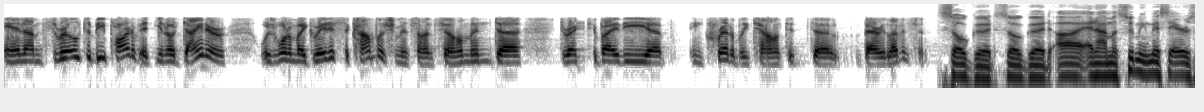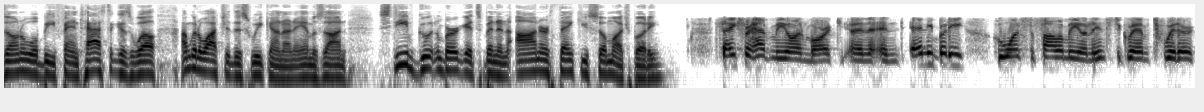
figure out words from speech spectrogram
and I'm thrilled to be part of it. You know, Diner was one of my greatest accomplishments on film, and uh, directed by the uh, incredibly talented uh, Barry Levinson. So good, so good. Uh, and I'm assuming Miss Arizona will be fantastic as well. I'm going to watch it this weekend on Amazon. Steve Guttenberg, it's been an honor. Thank you so much, buddy. Thanks for having me on, Mark. And, and anybody who wants to follow me on Instagram, Twitter,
